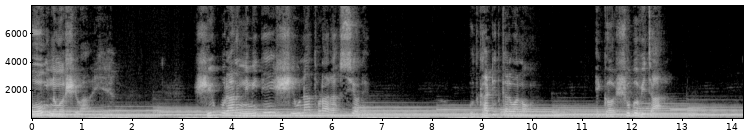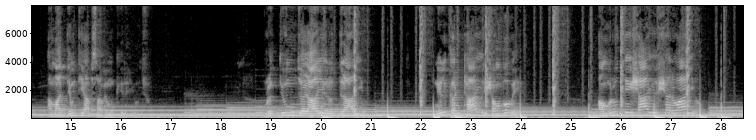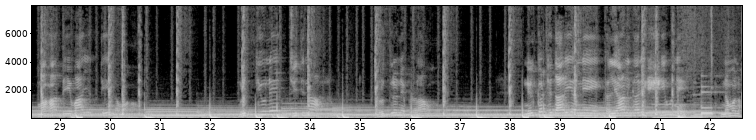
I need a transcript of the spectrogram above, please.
ઓમ નમઃ શિવાય. શિવ પુરાણ નિમિત્તે શિવના થોડા રહસ્યોને ઉદ્ઘાટિત કરવાનો એક શુભ વિચાર આ માધ્યમથી આપ સામે મૂકી રહ્યો છું. મૃત્યુંજયાય રુદ્રાય, નીલકંઠાય શંભવે, અમૃતેશાય શર્વાય મહાદેવાય તે નમઃ. મૃત્યુને જીતનાર રુદ્રને પ્રણામ નીલકંઠધારી અને કલ્યાણકારી શિવને નમન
